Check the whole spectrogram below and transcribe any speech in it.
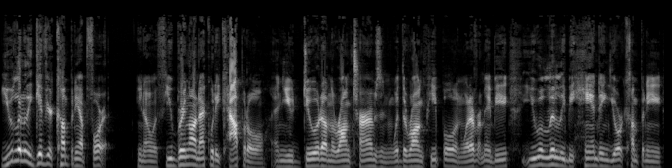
you literally give your company up for it. You know, if you bring on equity capital and you do it on the wrong terms and with the wrong people and whatever it may be, you will literally be handing your company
